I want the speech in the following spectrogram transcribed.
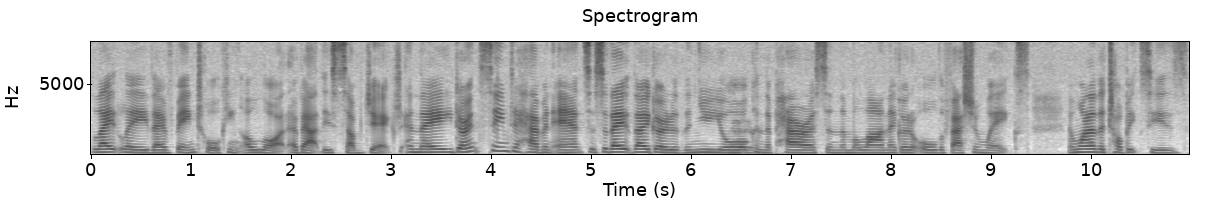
lately they've been talking a lot about this subject and they don't seem to have an answer. So they, they go to the New York yeah. and the Paris and the Milan, they go to all the fashion weeks. And one of the topics is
